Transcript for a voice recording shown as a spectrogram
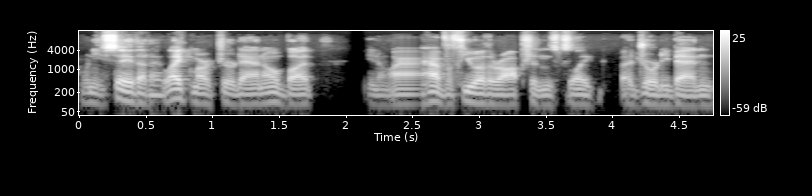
When you say that, I like Mark Giordano, but you know I have a few other options like a Jordie Benn,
